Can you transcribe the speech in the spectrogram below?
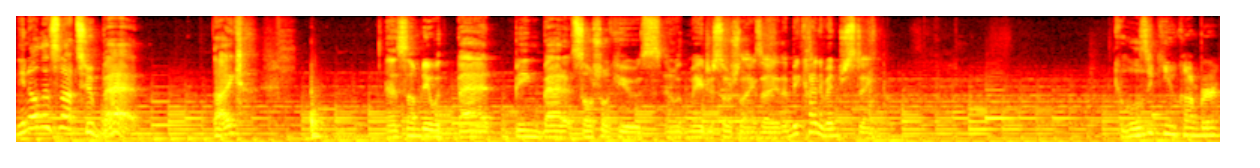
You know, that's not too bad. Like, as somebody with bad, being bad at social cues and with major social anxiety, that'd be kind of interesting. Cool as a cucumber.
